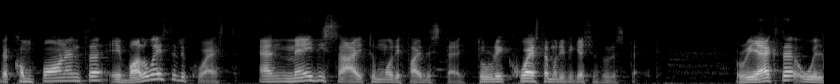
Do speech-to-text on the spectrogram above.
the component evaluates the request and may decide to modify the state to request a modification to the state react will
